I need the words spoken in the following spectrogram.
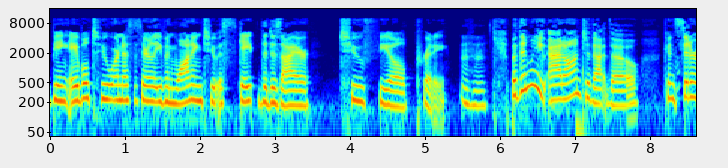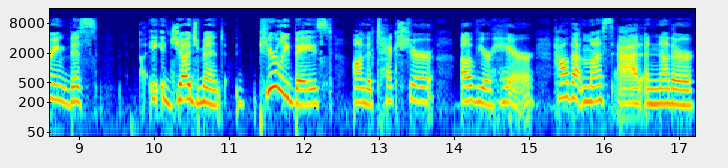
being able to or necessarily even wanting to escape the desire to feel pretty. Mm-hmm. But then when you add on to that though, considering this uh, judgment purely based on the texture of your hair, how that must add another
